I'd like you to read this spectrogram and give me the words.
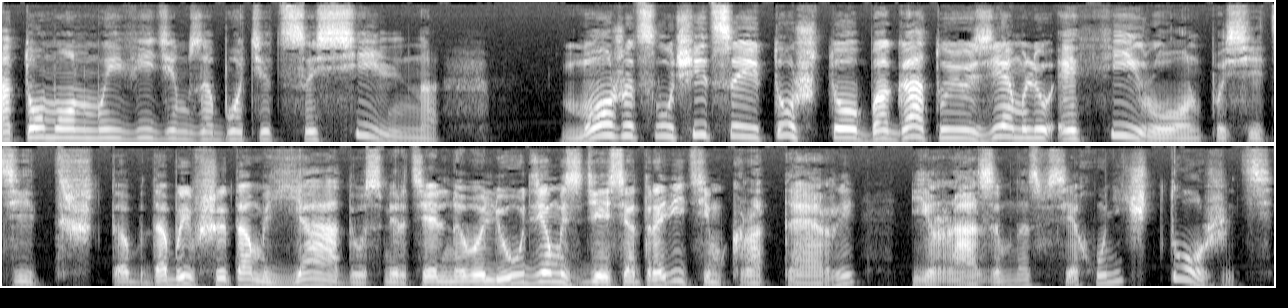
О том он, мы видим, заботится сильно — может случиться и то, что богатую землю Эфиру он посетит, чтоб, добывши там яду смертельного людям, здесь отравить им кратеры и разом нас всех уничтожить.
